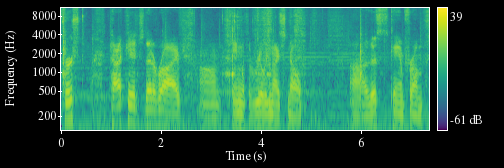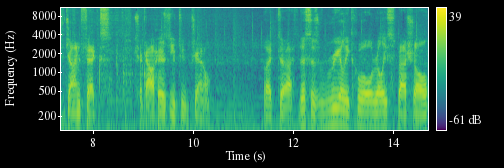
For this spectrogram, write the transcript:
first package that arrived um, came with a really nice note. Uh, this came from John Fix. Check out his YouTube channel. But uh, this is really cool, really special.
